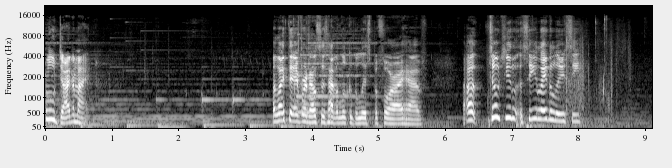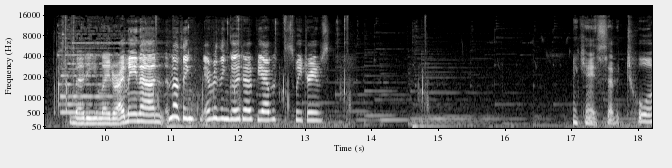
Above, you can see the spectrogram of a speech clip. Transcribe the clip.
Ooh, dynamite. I like that everyone else has had a look at the list before I have. Uh, talk to you, see you later, Lucy. Murder you later. I mean, uh, nothing. Everything good. Hope you have sweet dreams. Okay, saboteur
